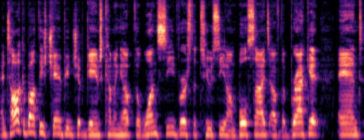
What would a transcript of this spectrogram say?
and talk about these championship games coming up, the 1 seed versus the 2 seed on both sides of the bracket and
